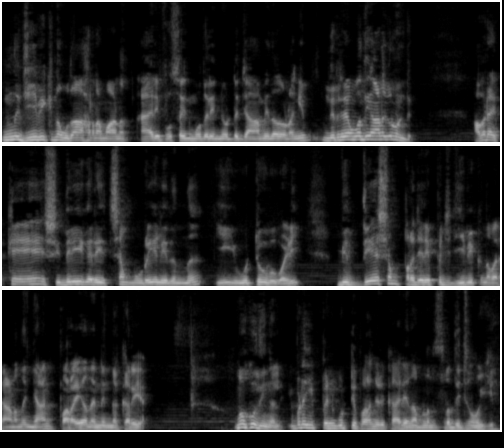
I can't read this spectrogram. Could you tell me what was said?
ഇന്ന് ജീവിക്കുന്ന ഉദാഹരണമാണ് ആരിഫ് ഹുസൈൻ മുതൽ ഇങ്ങോട്ട് ജാമ്യത തുടങ്ങി നിരവധി ആളുകളുണ്ട്. അവരൊക്കെ ശിഥിലീകരിച്ച മുറിയിലിരുന്ന് ഈ യൂട്യൂബ് വഴി വിദ്വേഷം പ്രചരിപ്പിച്ച് ജീവിക്കുന്നവരാണെന്ന് ഞാൻ പറയാൻ നിങ്ങൾക്കറിയാം. നോക്കൂ നിങ്ങൾ ഇവിടെ ഈ പെൺകുട്ടി പറഞ്ഞൊരു കാര്യം നമ്മളൊന്ന് ശ്രദ്ധിച്ചു നോക്കിയേ.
